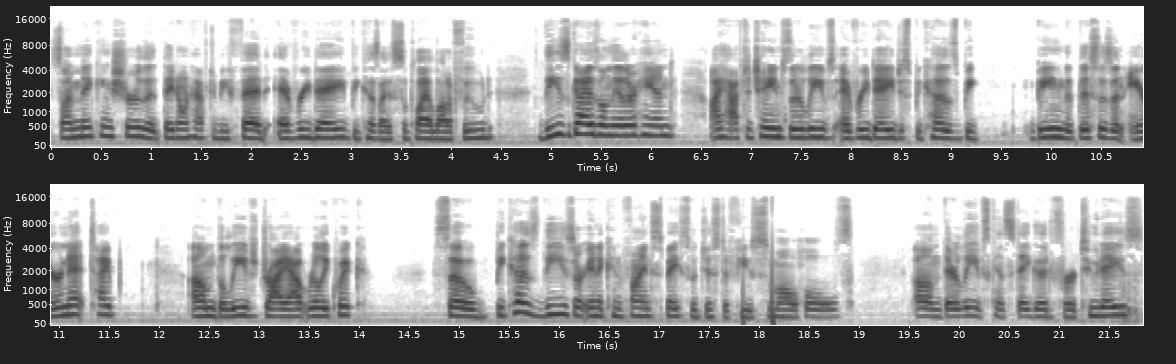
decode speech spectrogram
So I'm making sure that they don't have to be fed every day because I supply a lot of food. These guys, on the other hand, I have to change their leaves every day just because be being that this is an air net type, um, the leaves dry out really quick. So because these are in a confined space with just a few small holes, um, their leaves can stay good for two days.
